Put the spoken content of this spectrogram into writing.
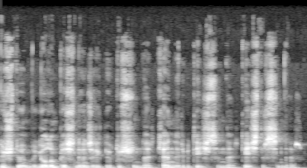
düştüğün bu yolun peşine öncelikle düşsünler. Kendileri bir değişsinler, değiştirsinler.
